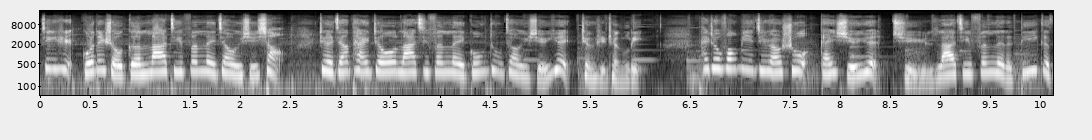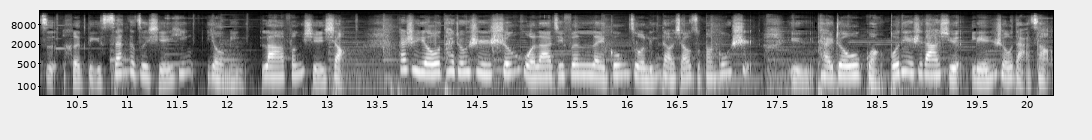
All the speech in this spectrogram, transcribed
近日，国内首个垃圾分类教育学校——浙江台州垃圾分类公众教育学院正式成立。台州方面介绍说，该学院取垃圾分类的第一个字和第三个字谐音，又名拉风学校。它是由台州市生活垃圾分类工作领导小组办公室与台州广播电视大学联手打造，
